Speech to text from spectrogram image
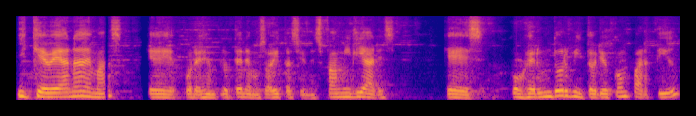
y que vean además que, por ejemplo, tenemos habitaciones familiares que es coger un dormitorio compartido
